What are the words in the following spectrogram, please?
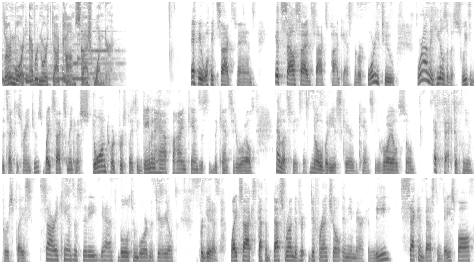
Learn more at evernorth.com slash wonder. Hey White Sox fans. It's Southside Sox podcast number 42. We're on the heels of a sweep of the Texas Rangers. White Sox making a storm toward first place, a game and a half behind Kansas, the Kansas City Royals. And let's face it, nobody is scared of the Kansas City Royals. So effectively in first place. Sorry, Kansas City. Yeah, it's bulletin board material. Forget it. White Sox got the best run dif- differential in the American League, second best in baseball.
